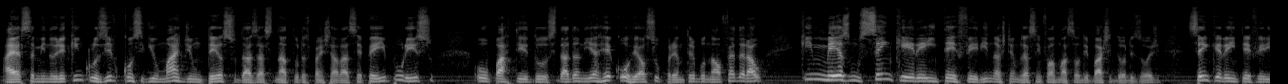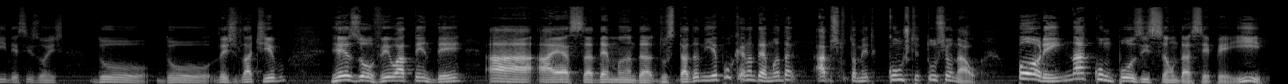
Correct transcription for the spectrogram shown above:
a essa minoria, que inclusive conseguiu mais de um terço das assinaturas para instalar a CPI, por isso o Partido Cidadania recorreu ao Supremo Tribunal Federal, que mesmo sem querer interferir, nós temos essa informação de bastidores hoje, sem querer interferir em decisões do, do Legislativo, resolveu atender a, a essa demanda do Cidadania, porque era uma demanda absolutamente constitucional. Porém, na composição da CPI,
